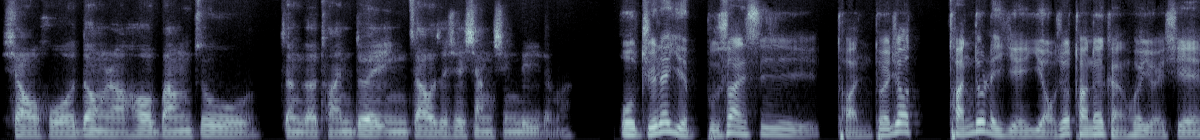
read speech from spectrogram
小活动，然后帮助整个团队营造这些向心力的吗？我觉得也不算是团队，就团队的也有，就团队可能会有一些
